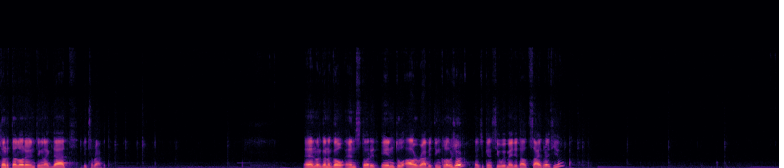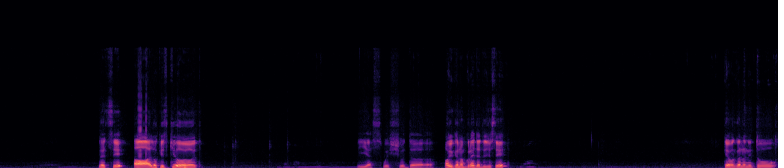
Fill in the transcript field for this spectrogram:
turtle or anything like that, it's a rabbit. And we're gonna go and store it into our rabbit enclosure. As you can see, we made it outside right here. Let's see. Ah, look, he's cute. Yes, we should... Uh... Oh, you can upgrade it, did you see? Okay, we're gonna need to...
